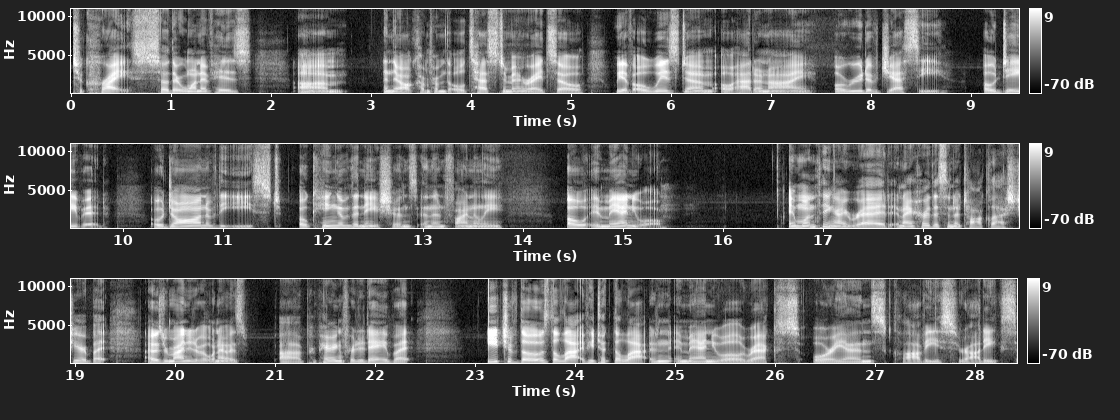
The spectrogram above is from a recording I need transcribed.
to Christ. So, they're one of his, um, and they all come from the Old Testament, right? So, we have O wisdom, O Adonai, O root of Jesse, O David, O dawn of the east, O king of the nations, and then finally, O Emmanuel. And one thing I read, and I heard this in a talk last year, but I was reminded of it when I was uh, preparing for today. But each of those, the Lat, if you took the Latin, Emmanuel, Rex, Oriens, Clavis, Radix,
